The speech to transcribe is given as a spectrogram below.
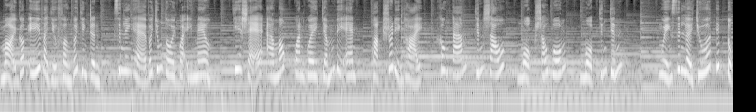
Mọi góp ý và dự phần với chương trình xin liên hệ với chúng tôi qua email chia sẻ amoconeway.vn hoặc số điện thoại 0896 164 199. Nguyện xin lời Chúa tiếp tục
